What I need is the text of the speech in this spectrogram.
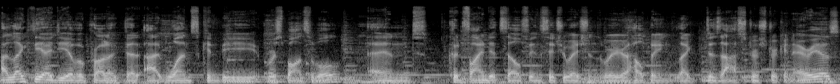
I like the idea of a product that at once can be responsible and could find itself in situations where you're helping like disaster stricken areas,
